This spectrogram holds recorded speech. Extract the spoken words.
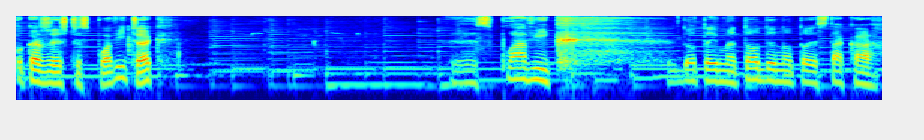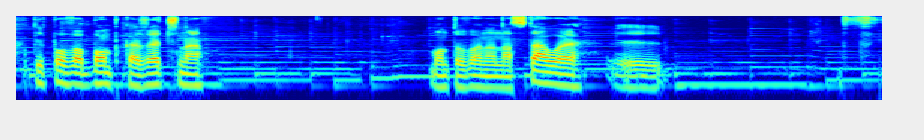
Pokażę jeszcze spławiczek. Y, Spławik do tej metody no to jest taka typowa bombka rzeczna, montowana na stałe. W-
